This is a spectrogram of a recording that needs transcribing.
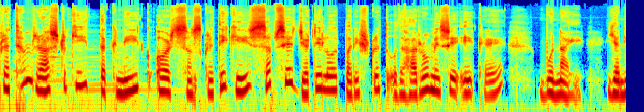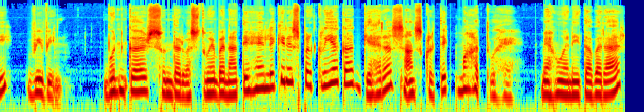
प्रथम राष्ट्र की तकनीक और संस्कृति की सबसे जटिल और परिष्कृत उदाहरणों में से एक है बुनाई, यानी विविंग बुनकर सुंदर वस्तुएँ बनाते हैं, लेकिन इस प्रक्रिया का गहरा सांस्कृतिक महत्व है। मैं हूँ अनीता बरार,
